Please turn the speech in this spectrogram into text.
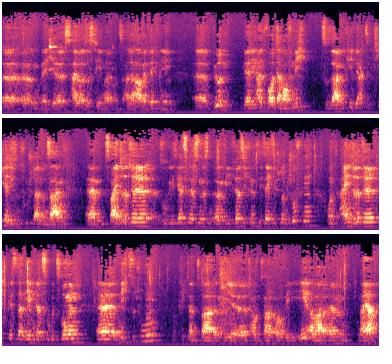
äh, irgendwelche Cybersysteme uns alle Arbeit wegnehmen äh, würden, wäre die Antwort darauf nicht zu sagen, okay, wir akzeptieren diesen Zustand und sagen, ähm, zwei Drittel, so wie es jetzt ist, müssen irgendwie 40, 50, 60 Stunden schuften und ein Drittel ist dann eben dazu gezwungen, äh, nichts zu tun kriegt dann zwar irgendwie äh, 1200 Euro BGE, aber ähm, naja,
